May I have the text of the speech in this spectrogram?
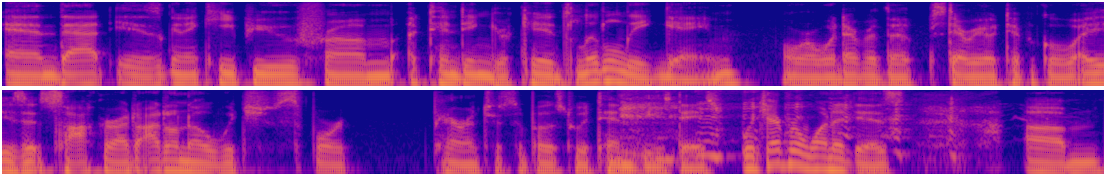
and that is going to keep you from attending your kid's little league game or whatever the stereotypical is it soccer I don't- know which sport parents are supposed to attend these days whichever one it is um,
